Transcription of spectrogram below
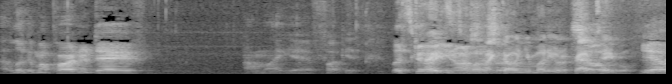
I look at my partner Dave. I'm like, yeah, fuck it. Let's do it. You know what I'm almost like? So- throwing your money on a crap so, table. Yeah,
